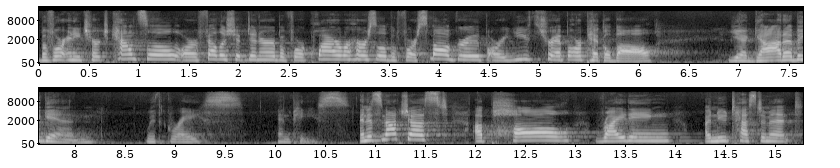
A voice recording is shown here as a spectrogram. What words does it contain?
before any church council or fellowship dinner, before choir rehearsal, before small group or a youth trip or pickleball, you gotta begin with grace and peace. And it's not just a Paul writing a New Testament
